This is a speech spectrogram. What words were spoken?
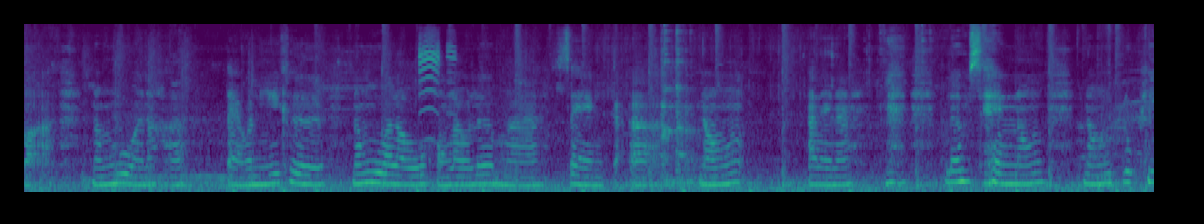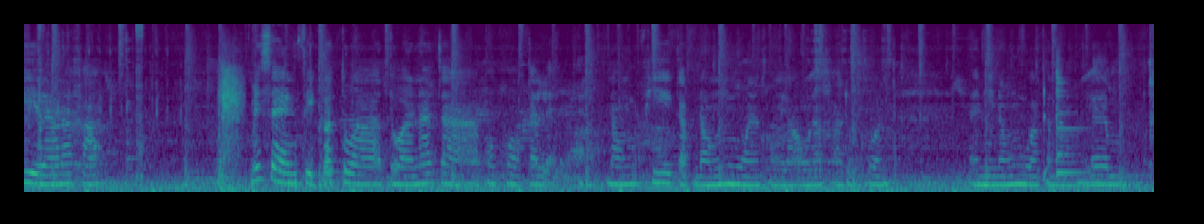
กว่าน้องวัวนะคะ แต่วันนี้คือน้องวัวเราของเราเริ่มมาแซงกับอ่าน้องอะไรนะ เริ่มแซงน้องน้องลูกพี่แล้วนะคะ ไม่แซงสิก็ตัวตัวน่าจะพอๆกันแหละน้องพี่กับน้องงัวของเรานะคะ ทุกคน อันนี้น้องวัวกำลังเริ่มข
